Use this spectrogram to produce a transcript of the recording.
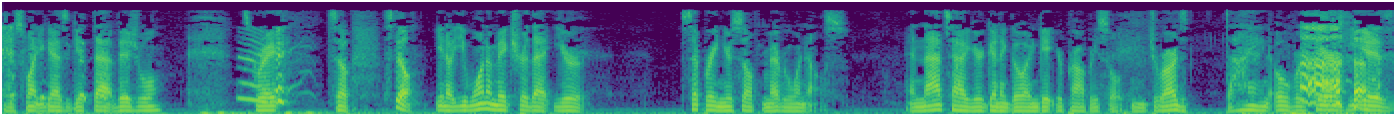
I just want you guys to get that visual. It's great. So, still, you know, you want to make sure that you're separating yourself from everyone else. And that's how you're going to go and get your property sold. And Gerard's dying over here. He is,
